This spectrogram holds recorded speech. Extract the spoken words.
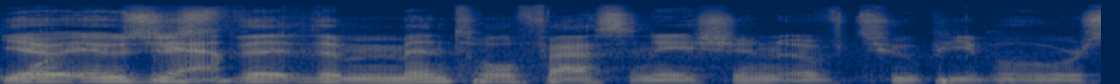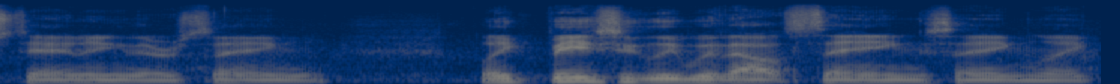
Yeah, wha- it was just yeah. the the mental fascination of two people who were standing there saying, like basically without saying, saying like,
